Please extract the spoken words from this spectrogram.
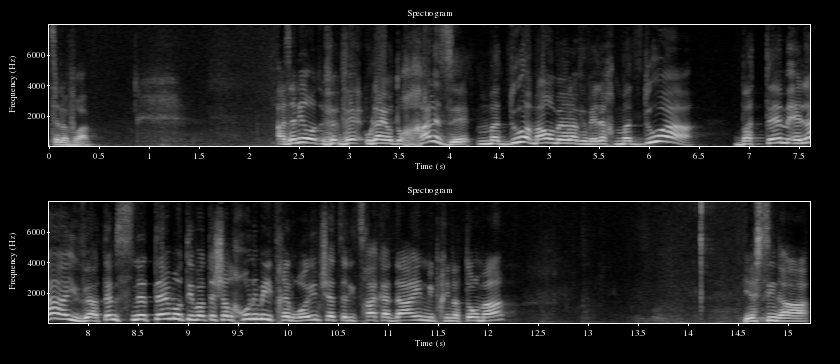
אצל אברהם. אז אני רוצה, ואולי עוד הוכחה לזה, מדוע, מה אומר לאבימלך? מדוע באתם אליי ואתם שנאתם אותי ותשלחוני מאיתכם? רואים שאצל יצחק עדיין מבחינתו מה? יש שנאה,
